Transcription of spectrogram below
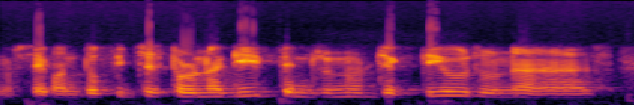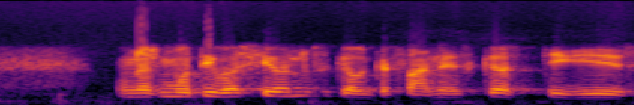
no sé, quan tu fitxes per un equip tens uns objectius, unes, unes motivacions que el que fan és que estiguis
